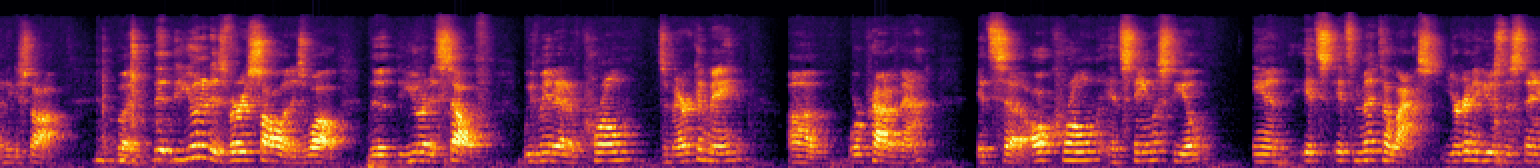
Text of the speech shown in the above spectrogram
I need to stop. But the, the unit is very solid as well. The, the unit itself, we've made it out of chrome. It's American made. Uh, we're proud of that. It's uh, all chrome and stainless steel, and it's, it's meant to last. You're going to use this thing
